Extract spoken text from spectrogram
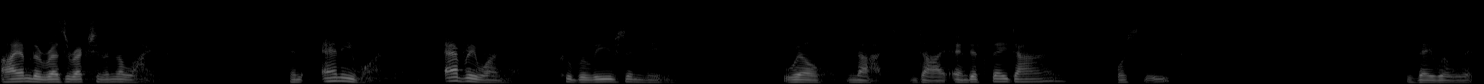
I am the resurrection and the life. And anyone, everyone who believes in me will not die. And if they die or sleep, they will live.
